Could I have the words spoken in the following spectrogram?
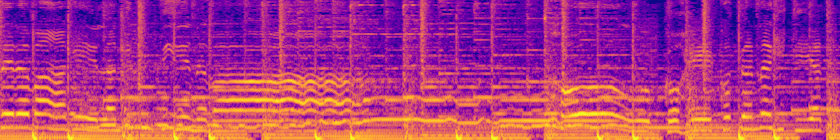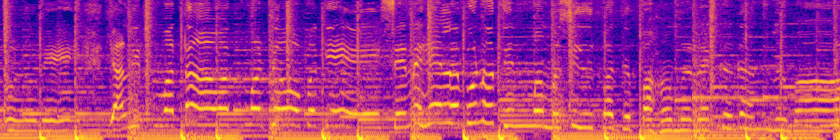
පෙරවාගේ ළඟින් තියෙනවා. හෝ කොහේ කොතන හිටියත් ඔළුවේ යළිත් මතාවක් මට ඔබගේ සෙනහෙලබුණුතින් මම සිල්පද පහම රැකගන්නවා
